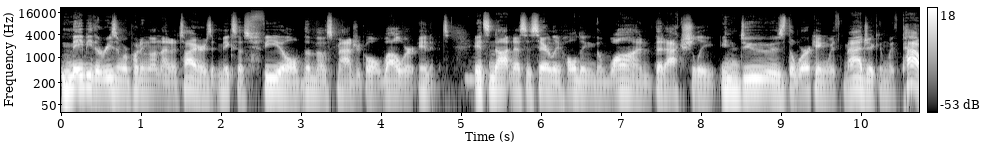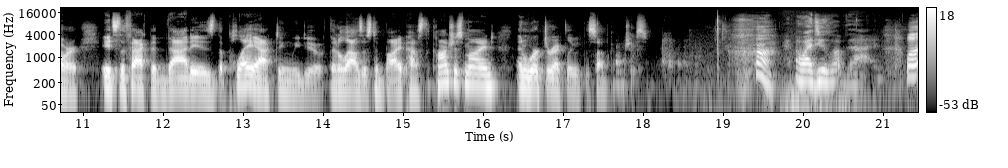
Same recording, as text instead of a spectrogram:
maybe the reason we're putting on that attire is it makes us feel the most magical while we're in it. Mm-hmm. It's not necessarily holding the wand that actually endues the working with magic and with power. It's the fact that that is the play acting we do that allows us to bypass the conscious mind and work directly with the subconscious. Huh. Oh, I do love that. Well,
